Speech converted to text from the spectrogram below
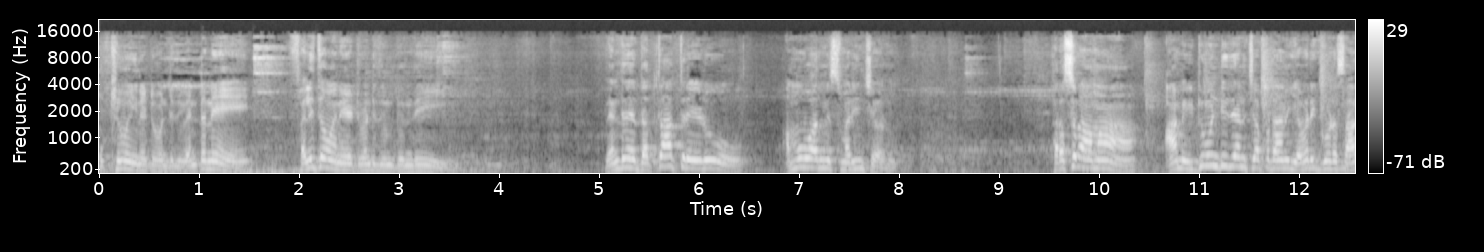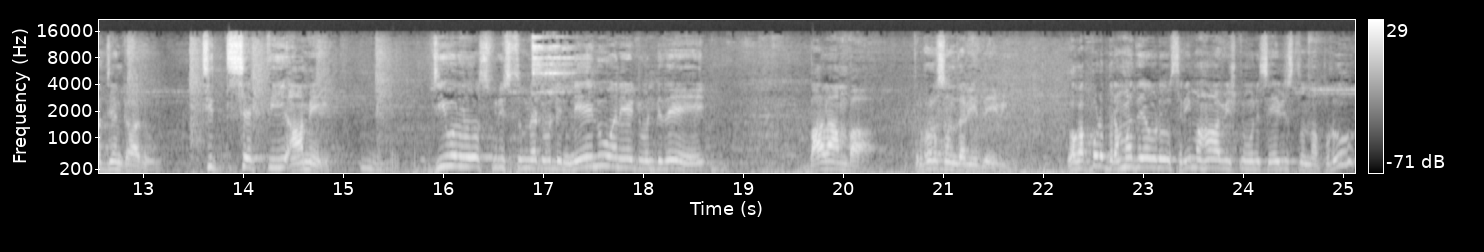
ముఖ్యమైనటువంటిది. వెంటనే ఫలితం అనేటువంటిది ఉంటుంది. వెంటనే దత్తాత్రేయుడు అమ్మవారిని స్మరించాడు. పరశురామ ఆమె ఇటువంటిది అని చెప్పడానికి ఎవరికి కూడా సాధ్యం కాదు. చిత్ శక్తి ఆమె. జీవులలో స్ఫురిస్తున్నటువంటి నేను అనేటువంటిదే బాలాంబ త్రిపుర సుందరీదేవి. ఒకప్పుడు బ్రహ్మదేవుడు శ్రీ మహావిష్ణువుని సేవిస్తున్నప్పుడు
